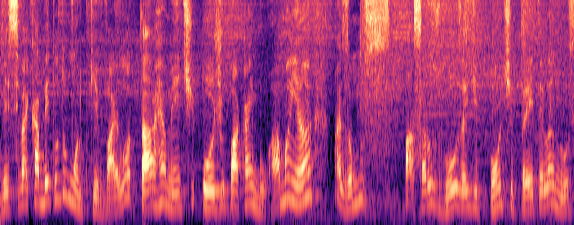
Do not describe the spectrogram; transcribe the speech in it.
ver se vai caber todo mundo, porque vai lotar realmente hoje o Pacaembu. Amanhã nós vamos passar os gols aí de Ponte Preta e Lanús.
